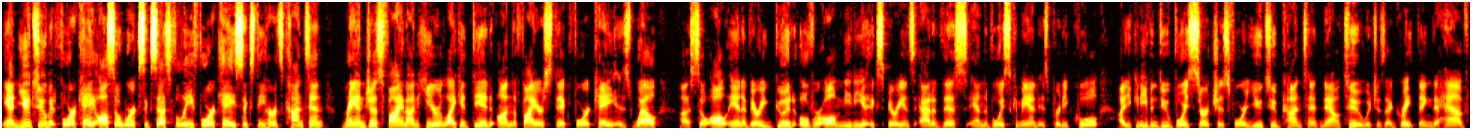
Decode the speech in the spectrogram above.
And YouTube at 4K also works successfully. 4K 60 hertz content ran just fine on here like it did on the Fire Stick 4K as well. Uh, so all in a very good overall media experience out of this and the voice command is pretty cool. Uh, you can even do voice searches for YouTube content now too, which is a great thing to have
